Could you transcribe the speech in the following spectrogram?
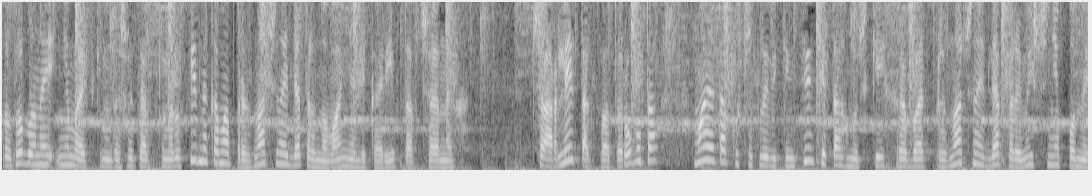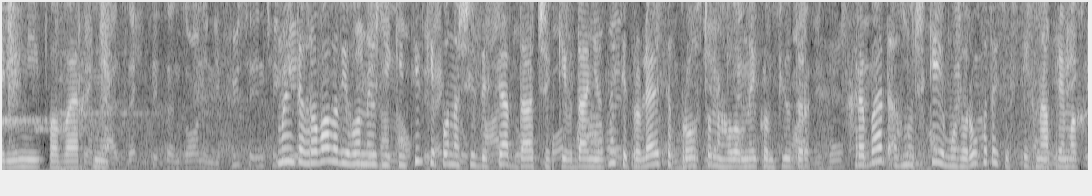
розроблений німецькими та швейцарськими дослідниками, призначений для тренування лікарів та вчених. Чарлі, так звати робота, має також чутливі кінцівки та гнучкий хребет, призначений для переміщення по нерівній поверхні. Ми інтегрували в його нижні кінцівки понад 60 датчиків. Дані з них відправляються просто на головний комп'ютер. Хребет гнучкий може рухатись у всіх напрямах.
